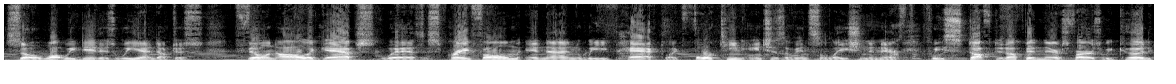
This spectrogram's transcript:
So what we did is we end up just filling all the gaps with spray foam and then we packed like 14 inches of insulation in there. We stuffed it up in there as far as we could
